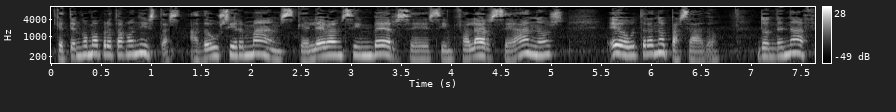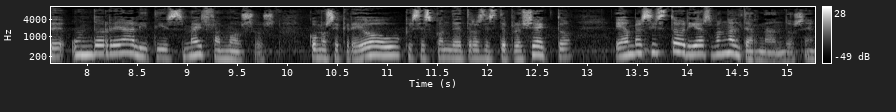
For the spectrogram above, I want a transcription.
que ten como protagonistas a dous irmáns que levan sin verse e sin falarse anos, e outra no pasado, donde nace un dos realities máis famosos, como se creou, que se esconde detrás deste proxecto, e ambas historias van alternándose.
